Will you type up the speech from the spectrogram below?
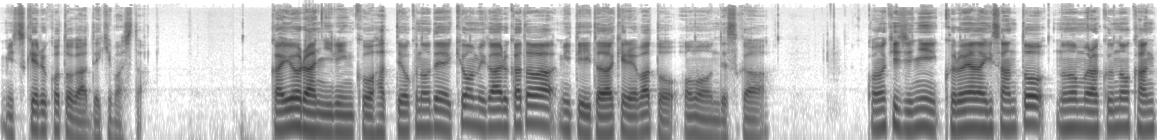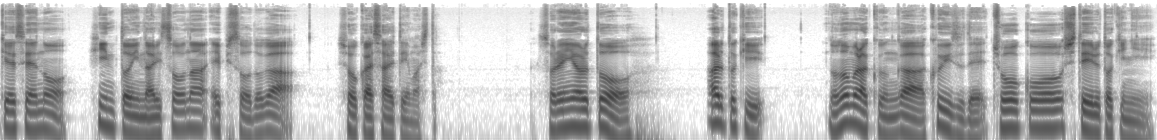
見つけることができました。概要欄にリンクを貼っておくので興味がある方は見ていただければと思うんですが、この記事に黒柳さんと野々村くんの関係性のヒントになりそうなエピソードが紹介されていました。それによると、ある時、野々村くんがクイズで聴講している時に、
